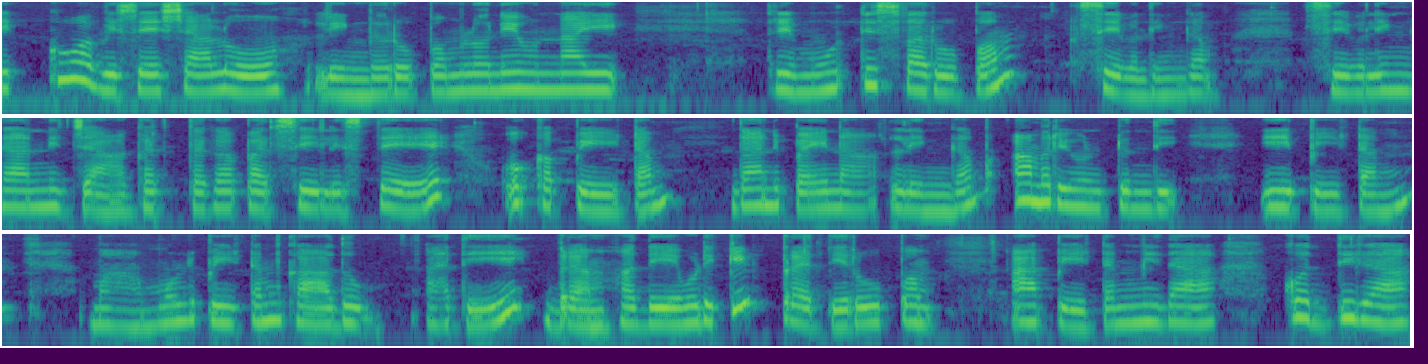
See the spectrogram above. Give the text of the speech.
ఎక్కువ విశేషాలు లింగ రూపంలోనే ఉన్నాయి. త్రిమూర్తి స్వరూపం శివలింగం. శివలింగాన్ని జాగ్రత్తగా పరిశీలిస్తే ఒక పీఠం దానిపైన లింగం అమరి ఉంటుంది. ఈ పీఠం మామూలు పీఠం కాదు. అది బ్రహ్మదేవుడికి ప్రతిరూపం. ఆ పీఠం మీద కొద్దిగా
